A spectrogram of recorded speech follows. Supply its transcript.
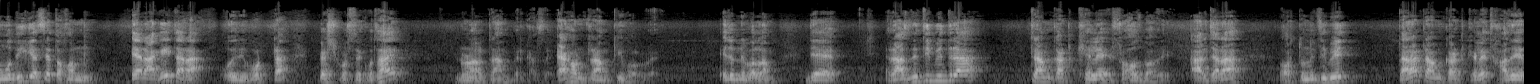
মোদি গেছে, তখন এর আগেই তারা ওই রিপোর্টটা পেশ করছে কোথায়? ডোনাল্ড ট্রাম্পের কাছে। এখন ট্রাম্প কি বলবে? এই জন্য বললাম যে, রাজনীতিবিদরা ট্রাম্প কার্ড খেলে সহজভাবে, আর যারা অর্থনীতিবিদ, তারা ট্রাম্প কার্ড খেলে তাদের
